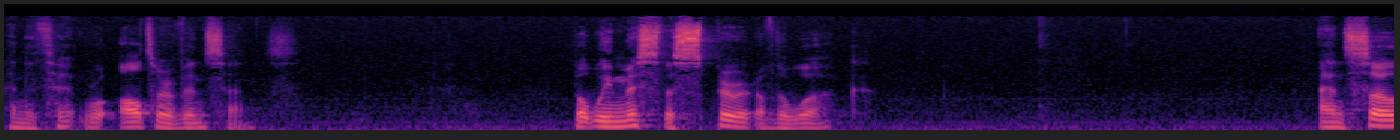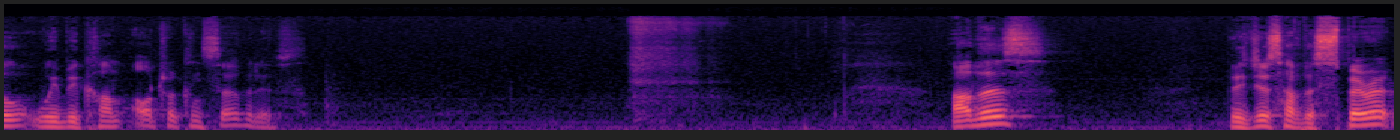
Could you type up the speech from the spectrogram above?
and the t- altar of incense. But we miss the spirit of the work. And so we become ultra conservatives. Others, they just have the spirit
